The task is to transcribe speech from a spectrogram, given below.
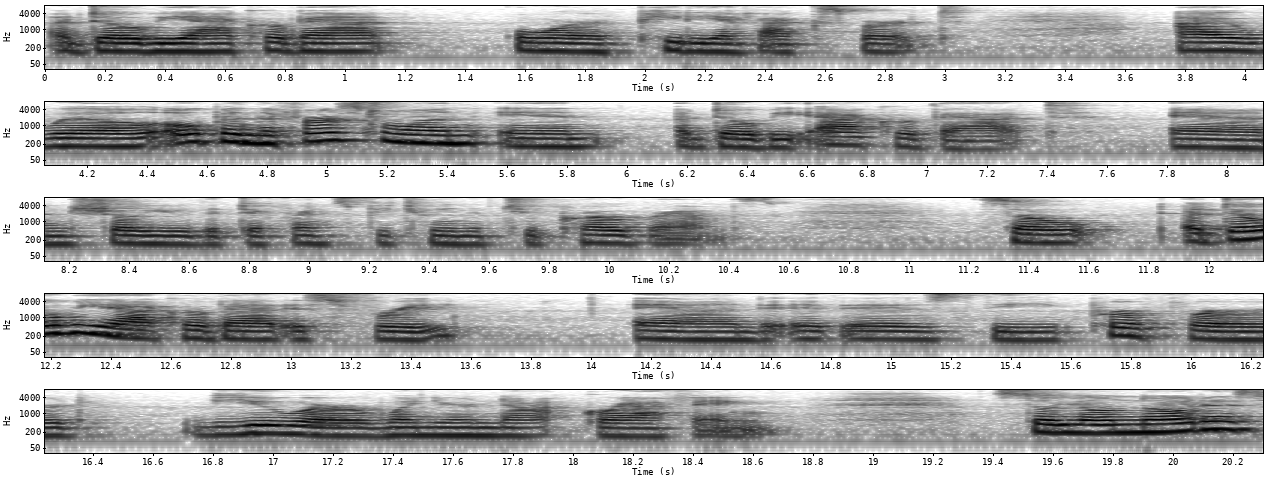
Adobe Acrobat or PDF Expert. I will open the first one in Adobe Acrobat and show you the difference between the two programs. So Adobe Acrobat is free and it is the preferred viewer when you're not graphing. So you'll notice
